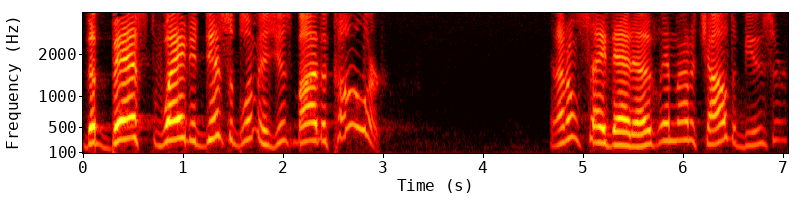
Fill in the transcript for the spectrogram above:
the best way to discipline is just by the collar. And I don't say that ugly. I'm not a child abuser.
